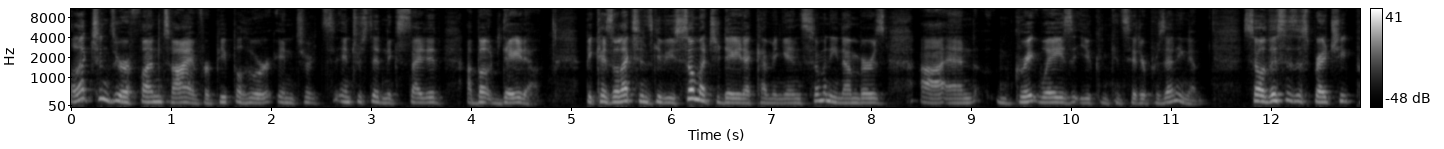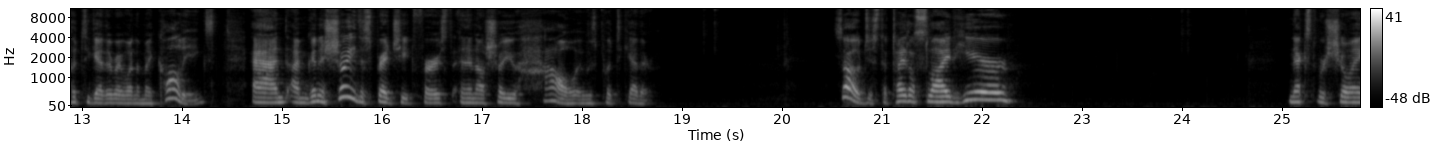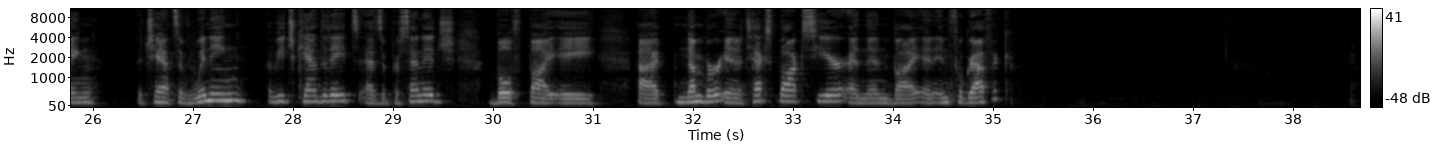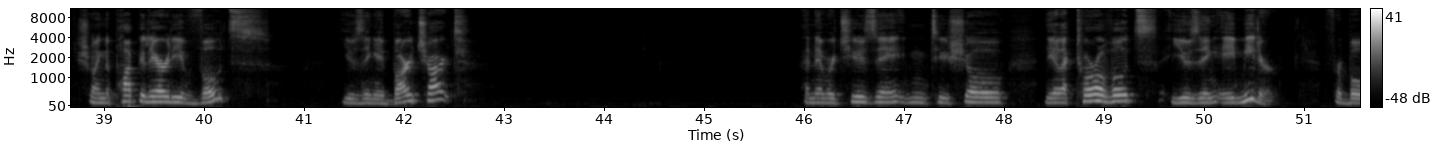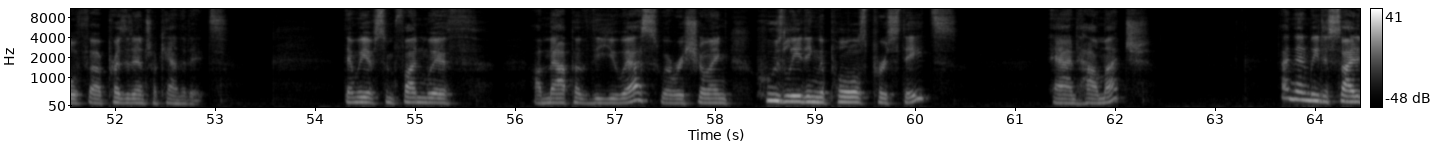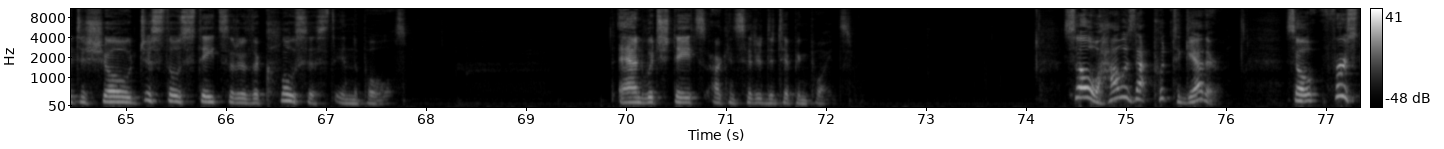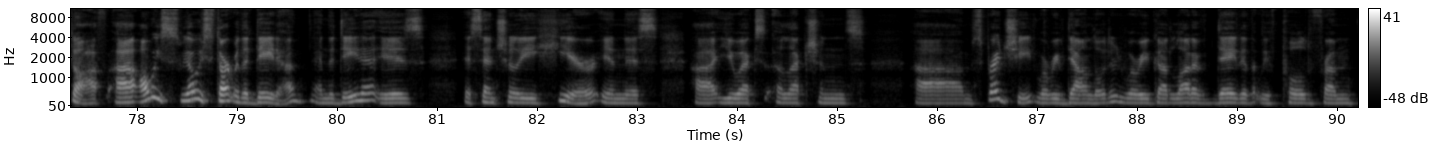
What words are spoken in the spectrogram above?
Elections are a fun time for people who are inter interested and excited about data because elections give you so much data coming in, so many numbers, uh, and great ways that you can consider presenting them. So this is a spreadsheet put together by one of my colleagues, and I'm going to show you the spreadsheet first, and then I'll show you how it was put together. So just a title slide here. Next, we're showing the chance of winning of each candidate as a percentage, both by a uh, number in a text box here and then by an infographic. Showing the popularity of votes using a bar chart. And then we're choosing to show the electoral votes using a meter for both uh, presidential candidates. Then we have some fun with a map of the US where we're showing who's leading the polls per states and how much. And then we decided to show just those states that are the closest in the polls and which states are considered the tipping points. So how is that put together? So first off, uh, always we always start with the data, and the data is essentially here in this uh, UX elections um, spreadsheet where we've downloaded, where we've got a lot of data that we've pulled from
